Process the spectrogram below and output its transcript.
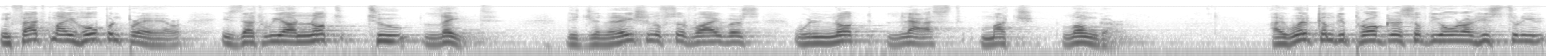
In fact, my hope and prayer is that we are not too late. The generation of survivors will not last much longer. I welcome the progress of the oral history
